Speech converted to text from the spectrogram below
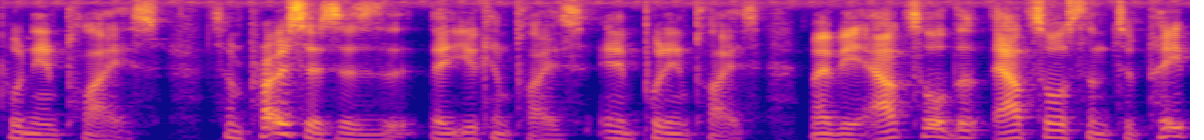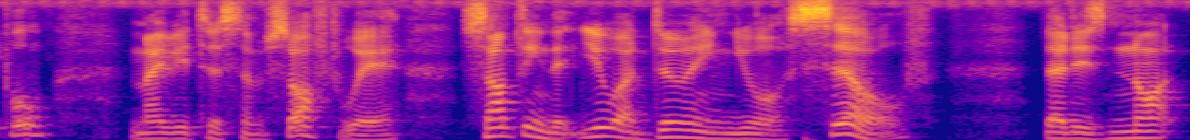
put in place, some processes that, you can place and put in place. Maybe outsource, outsource them to people, maybe to some software, something that you are doing yourself that is not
